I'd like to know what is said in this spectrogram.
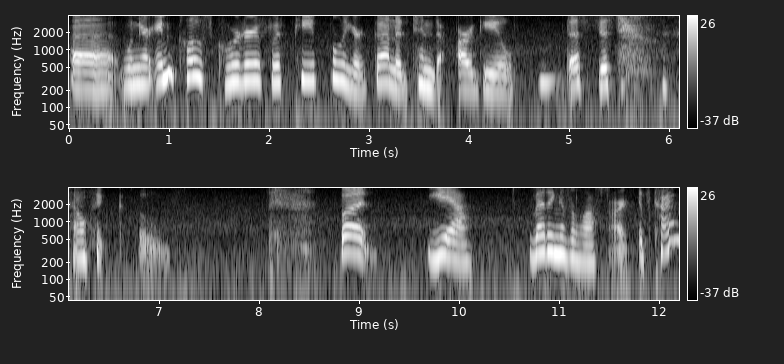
uh, when you're in close quarters with people, you're gonna tend to argue. That's just how it goes. But yeah, vetting is a lost art. It's kind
